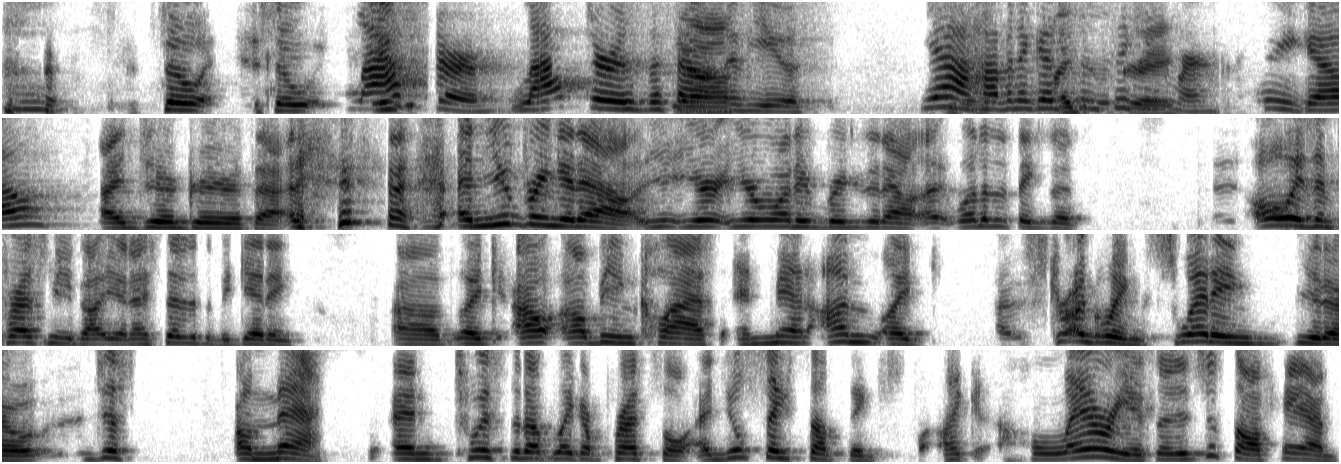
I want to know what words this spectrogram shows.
so so laughter. Laughter is the fountain yeah. of youth. Yeah, having a good I sense of humor. There you go. I do agree with that. and you bring it out. You're you're one who brings it out. Uh, one of the things that's always impressed me about you, and I said at the beginning, uh, like I'll I'll be in class, and man, I'm like struggling, sweating, you know, just a mess, and twisted up like a pretzel, and you'll say something like hilarious, and it's just offhand,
